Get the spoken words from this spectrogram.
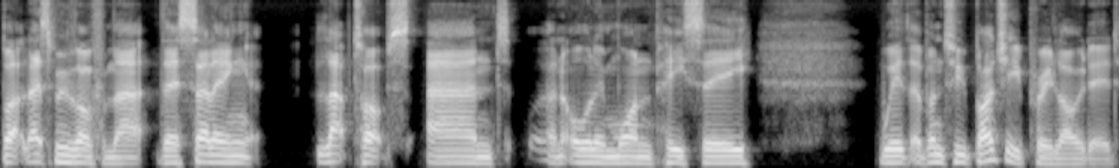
But let's move on from that. They're selling laptops and an all in one PC with Ubuntu Budgie preloaded,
